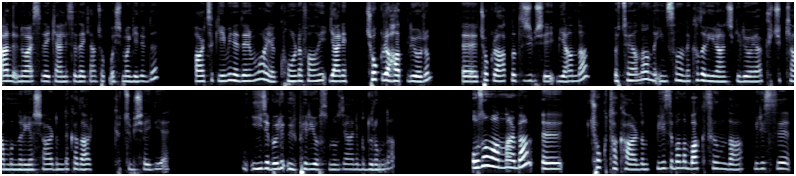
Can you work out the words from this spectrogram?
Ben de üniversitedeyken, lisedeyken çok başıma gelirdi. Artık yemin ederim var ya korna falan yani çok rahatlıyorum. Ee, çok rahatlatıcı bir şey bir yandan. Öte yandan da insana ne kadar iğrenç geliyor ya. Küçükken bunları yaşardım ne kadar kötü bir şey diye. İyice böyle ürperiyorsunuz yani bu durumda. O zamanlar ben e, çok takardım. Birisi bana baktığında, birisi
